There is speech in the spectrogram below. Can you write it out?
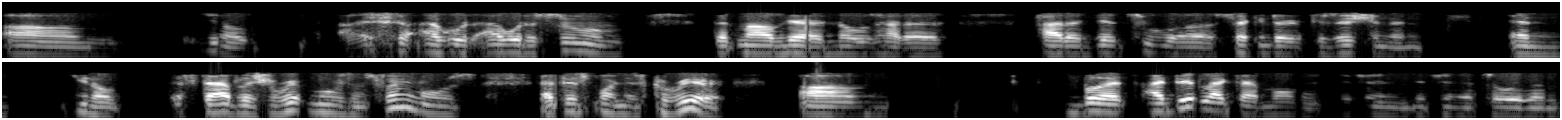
um, you know, I, I would I would assume that Myles Garrett knows how to how to get to a secondary position and and you know establish rip moves and swing moves at this point in his career. Um, but I did like that moment between between the two of them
